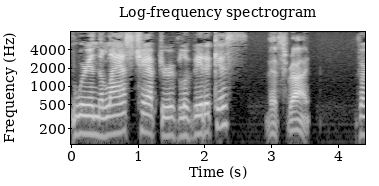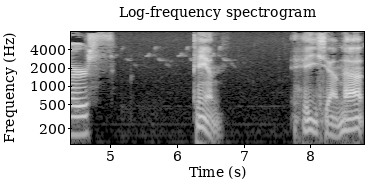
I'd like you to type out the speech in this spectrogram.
We're in the last chapter of Leviticus, That's right. verse 10. He shall not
